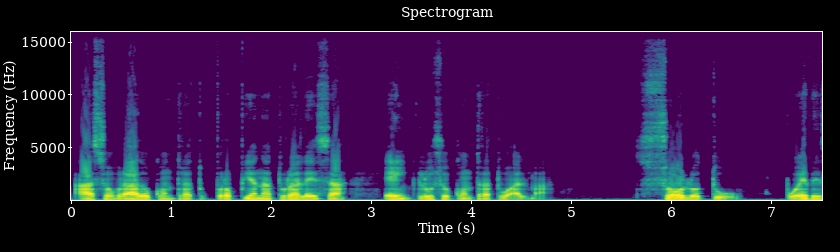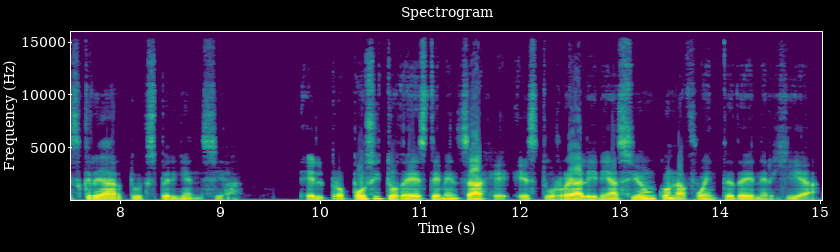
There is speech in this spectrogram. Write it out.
has sobrado contra tu propia naturaleza e incluso contra tu alma. Solo tú puedes crear tu experiencia. El propósito de este mensaje es tu realineación con la fuente de energía,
